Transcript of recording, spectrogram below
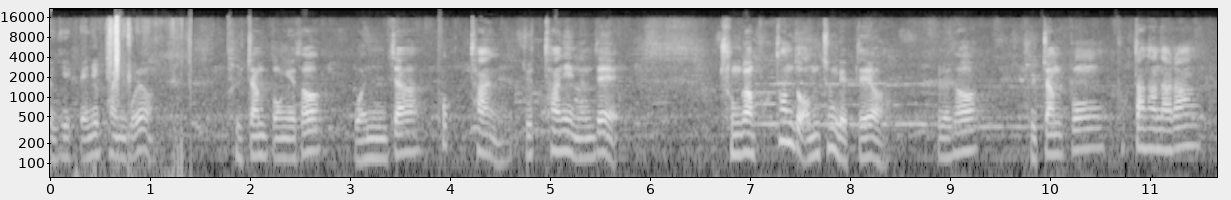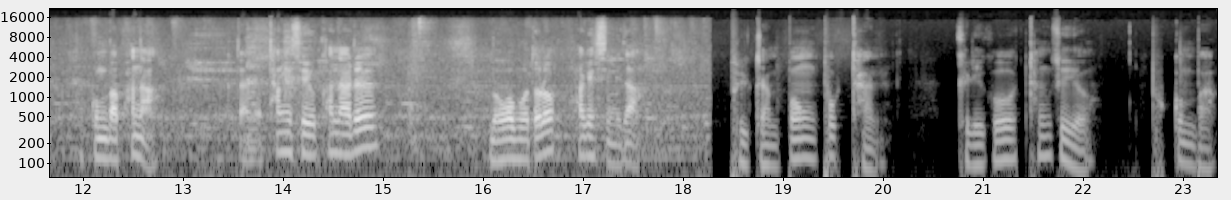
여기 메뉴판이고요. 불짬뽕에서 원자, 폭탄, 유탄이 있는데 중간 폭탄도 엄청 맵대요. 그래서 불짬뽕 폭탄 하나랑 볶음밥 하나, 그 다음에 탕수육 하나를 먹어보도록 하겠습니다. 불짬뽕 폭탄, 그리고 탕수육, 볶음밥,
